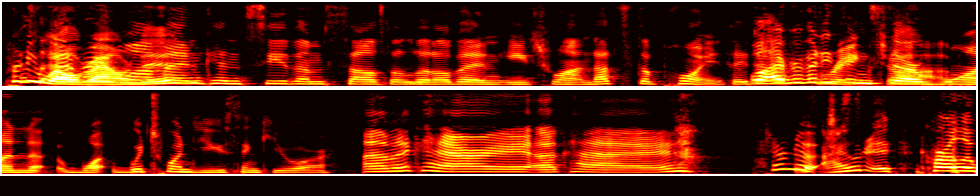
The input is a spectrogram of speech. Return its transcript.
pretty well every rounded. woman can see themselves a little bit in each one. That's the point. They well, everybody thinks job. they're one, one. Which one do you think you are? I'm a Carrie. Okay. I don't know. I would, uh, Carla.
